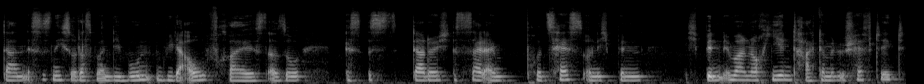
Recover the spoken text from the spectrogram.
dann ist es nicht so, dass man die Wunden wieder aufreißt. Also es ist dadurch, es ist halt ein Prozess und ich bin, ich bin immer noch jeden Tag damit beschäftigt.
